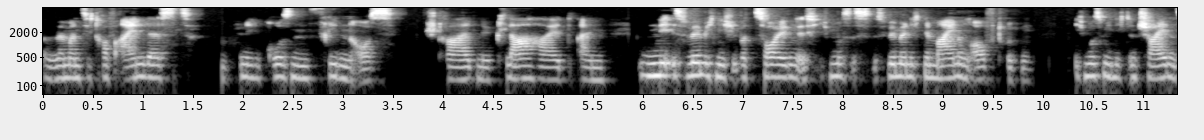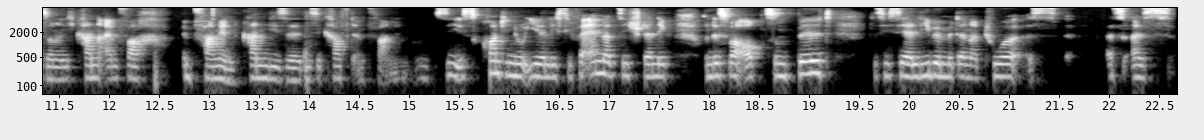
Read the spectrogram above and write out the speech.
also wenn man sich darauf einlässt, finde ich, einen großen Frieden ausstrahlt, eine Klarheit, ein, nee, es will mich nicht überzeugen, ich, ich muss, es, es will mir nicht eine Meinung aufdrücken ich muss mich nicht entscheiden, sondern ich kann einfach empfangen, kann diese, diese Kraft empfangen. Und sie ist kontinuierlich, sie verändert sich ständig. Und das war auch ein Bild, das ich sehr liebe mit der Natur, als, als, als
